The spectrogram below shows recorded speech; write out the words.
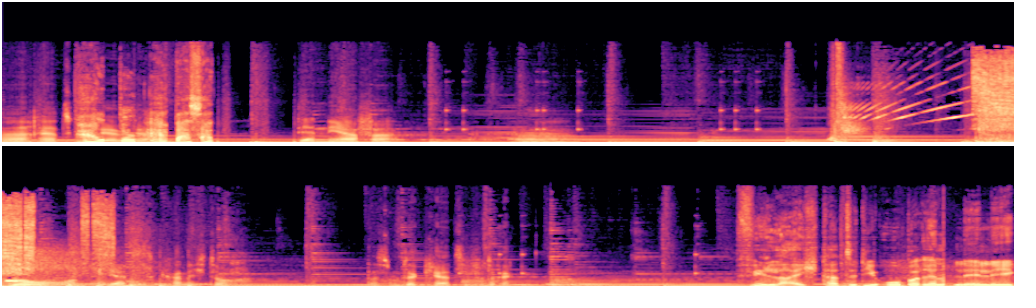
Ach, jetzt kommt Halt du, wieder. das hat. Der Nerver. Äh. So, und jetzt kann ich doch das mit der Kerze verdrecken. Vielleicht hatte die Oberin Lilly...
